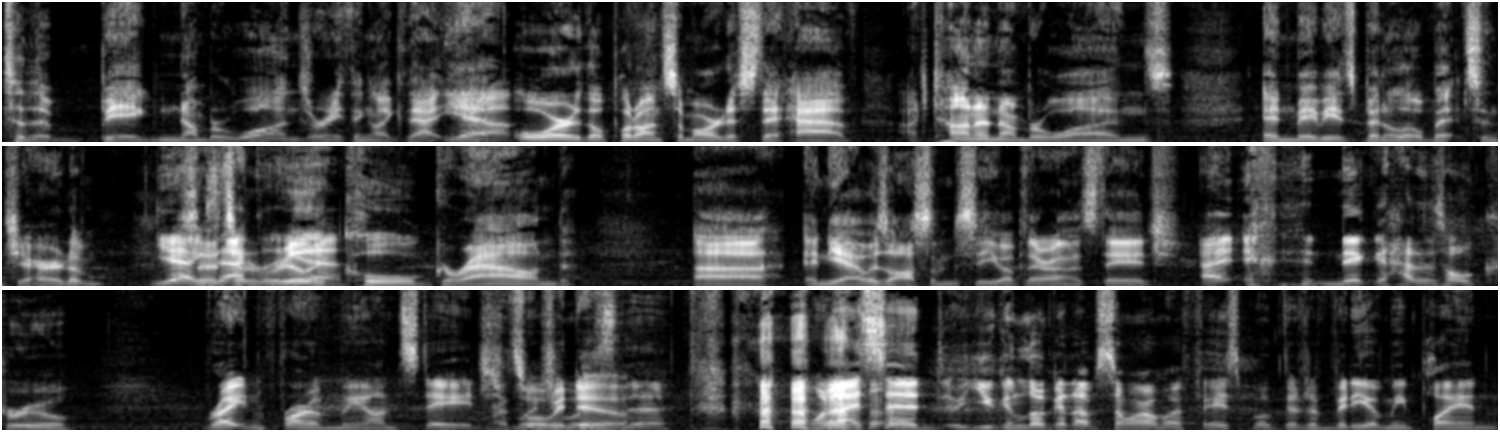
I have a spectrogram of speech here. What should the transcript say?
to the big number ones or anything like that yet. Yeah. Or they'll put on some artists that have a ton of number ones, and maybe it's been a little bit since you heard them. Yeah, so exactly, it's a really yeah. cool ground. Uh, and yeah, it was awesome to see you up there on the stage. I, Nick had his whole crew right in front of me on stage. That's which what we was do. The, when I said you can look it up somewhere on my Facebook, there's a video of me playing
